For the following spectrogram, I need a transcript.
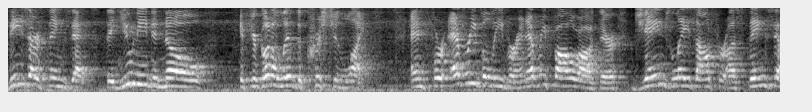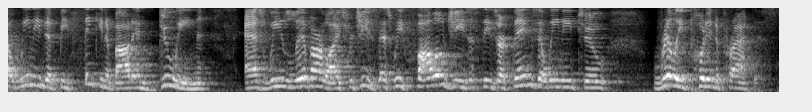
these are things that, that you need to know if you're going to live the Christian life. And for every believer and every follower out there, James lays out for us things that we need to be thinking about and doing as we live our lives for Jesus. As we follow Jesus, these are things that we need to really put into practice.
